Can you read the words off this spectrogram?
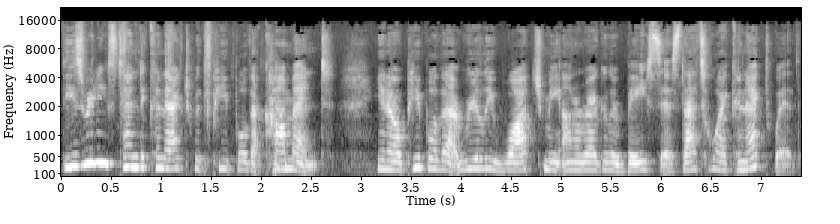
These readings tend to connect with people that comment, you know, people that really watch me on a regular basis. That's who I connect with.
